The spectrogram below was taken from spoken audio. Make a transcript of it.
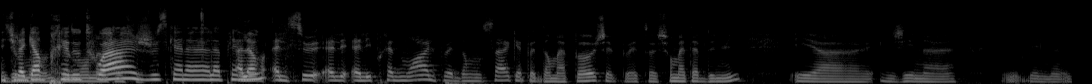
Et tu la mon- gardes près de, toi jusqu'à la, la pleine Alors, lune elle, se, elle, elle est près de moi, elle peut être dans mon sac, elle peut être dans ma poche, elle peut être sur ma table de nuit. Et, euh, et j'ai une, il y a une,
